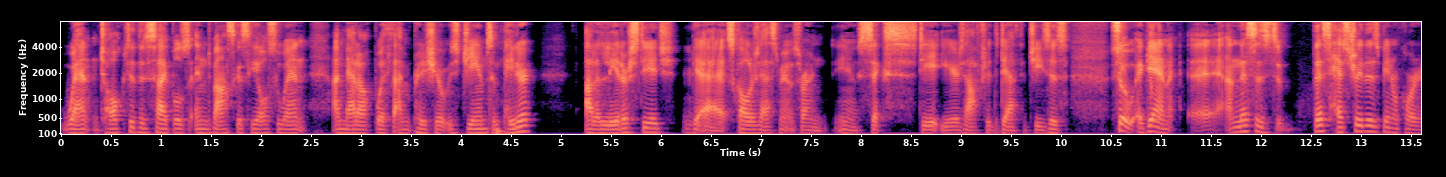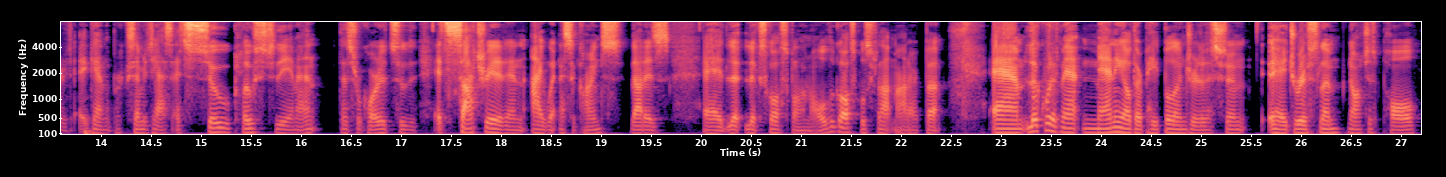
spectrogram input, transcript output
went and talked to the disciples in Damascus. He also went and met up with, I'm pretty sure it was James and Peter at a later stage. Yeah, scholars estimate it was around, you know, six to eight years after the death of Jesus. So again, uh, and this is, this history that has been recorded, again, the proximity test, it's so close to the event that's recorded. So it's saturated in eyewitness accounts. That is uh, Luke's gospel and all the gospels for that matter. But um, Luke would have met many other people in Jerusalem, uh, Jerusalem, not just Paul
